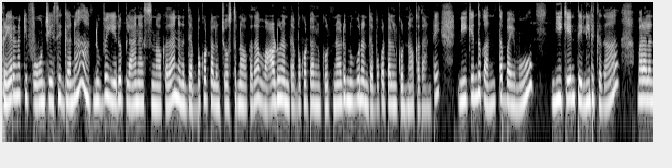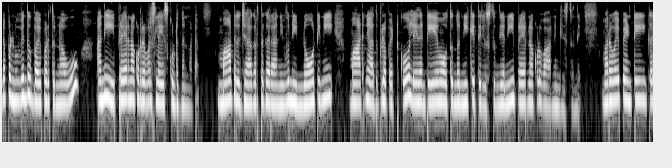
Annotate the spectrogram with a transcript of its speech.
ప్రేరణకి ఫోన్ చేసి గన నువ్వే ఏదో ప్లాన్ వేస్తున్నావు కదా! నన్ను దెబ్బ కొట్టాలని చూస్తున్నావు కదా! వాడు నన్ను దెబ్బ కొట్టాలనుకుంటున్నాడు. నువ్వు నన్ను దెబ్బ కొట్టాలనుకుంటున్నావు కదా! అంటే నీకెందుకు అంత భయము? నీకేం తెలియదు కదా! మరి అలాంటప్పుడు నువ్వెందుకు భయపడుతున్నావు? అని ప్రేరణ కూడా రివర్స్‌లో వేసుకుంటుందన్నమాట మాటలు జాగ్రత్తగా రానివ్వు. నీ నోటిని, మాటని అదుపులో పెట్టుకో. లేదంటే ఏమవుతుందో నీకే తెలుస్తుంది అని ప్రేరణ కూడా వార్నింగ్ ఇస్తుంది. మరోవైపు ఏంటి ఇంకా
